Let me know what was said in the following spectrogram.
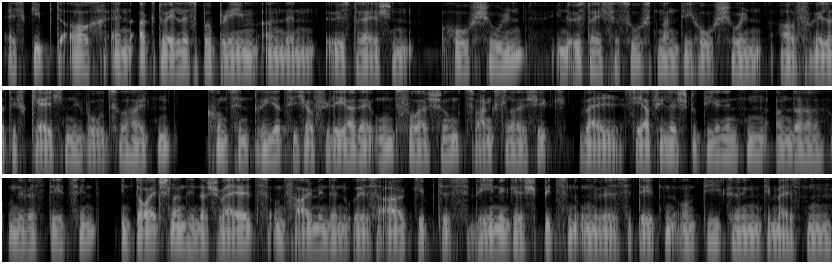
Es gibt auch ein aktuelles Problem an den österreichischen Hochschulen. In Österreich versucht man, die Hochschulen auf relativ gleichem Niveau zu halten, konzentriert sich auf Lehre und Forschung zwangsläufig, weil sehr viele Studierenden an der Universität sind. In Deutschland, in der Schweiz und vor allem in den USA gibt es wenige Spitzenuniversitäten und die kriegen die meisten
